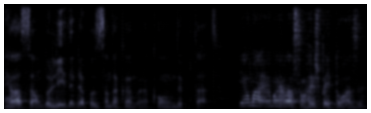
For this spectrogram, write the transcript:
a relação do líder da oposição da Câmara com o deputado. É uma, é uma relação respeitosa,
